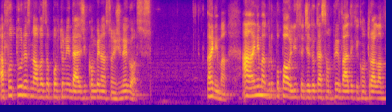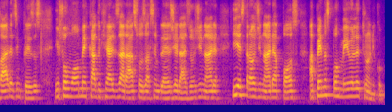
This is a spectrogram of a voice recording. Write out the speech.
a futuras novas oportunidades de combinações de negócios. Anima. A Anima, grupo paulista de educação privada que controla várias empresas, informou ao mercado que realizará suas assembleias gerais ordinária e extraordinária após apenas por meio eletrônico.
